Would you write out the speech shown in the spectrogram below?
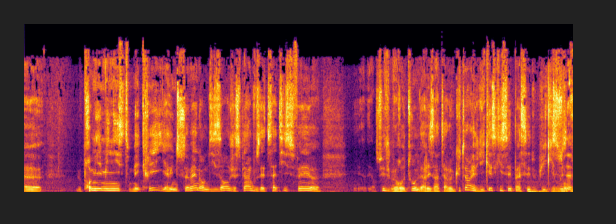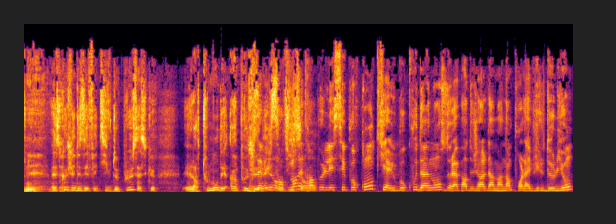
Euh, le Premier ministre m'écrit il y a une semaine en me disant j'espère que vous êtes satisfait ensuite, je me retourne vers les interlocuteurs et je dis qu'est-ce qui s'est passé depuis qu'ils sont venus Est-ce que j'ai des effectifs de plus Est-ce que et alors tout le monde est un peu Vous gêné avez le sentiment d'être un peu laissé pour compte. Il y a eu beaucoup d'annonces de la part de Gérald Darmanin pour la ville de Lyon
